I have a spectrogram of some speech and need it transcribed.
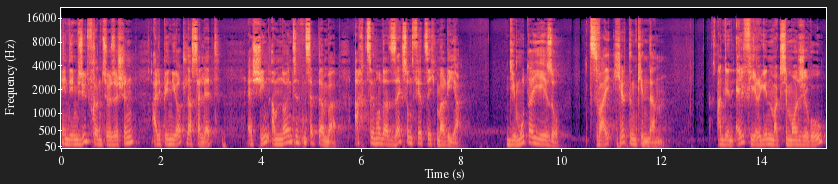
In dem südfranzösischen Alpignot La Salette erschien am 19. September 1846 Maria, die Mutter Jesu, zwei Hirtenkindern, an den elfjährigen Maximin Giroux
